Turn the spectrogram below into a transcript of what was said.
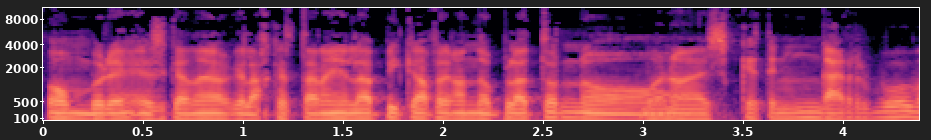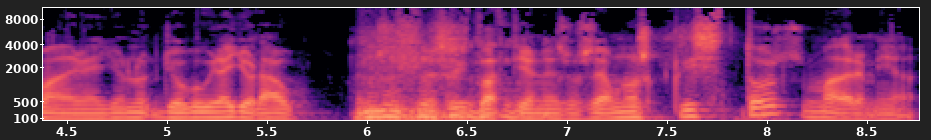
Hombre, es que, que las que están ahí en la pica fregando platos no... Bueno, es que tenía un garbo, madre mía, yo, no- yo hubiera llorado en esas situaciones, o sea, unos cristos, madre mía.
